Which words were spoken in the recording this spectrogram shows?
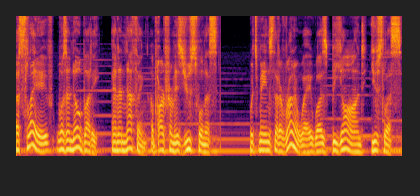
A slave was a nobody and a nothing apart from his usefulness, which means that a runaway was beyond useless.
